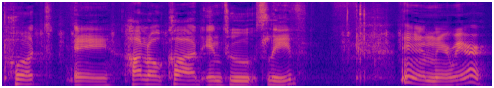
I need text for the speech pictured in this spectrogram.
put a holo cod into sleeve. And there we are.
